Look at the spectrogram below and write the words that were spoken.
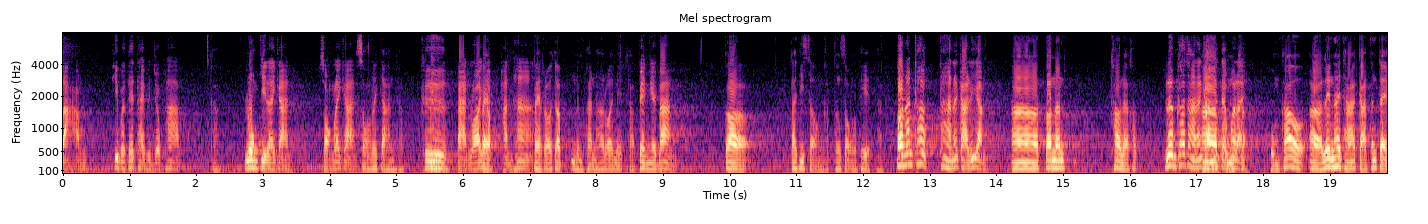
13 ที่ประเทศไทยเป็นเจ้าภาพ ครับลงกี่รายการ 2 รายการ สองรายการครับ คือ 800 กับ800 กับ 1,500 เมตรครับ1,500เป็นไงบ้าง ก็ได้ที่ 2 ครับทั้ง 2 ประเภทครับตอนนั้นเข้าทหารอากาศหรือยัง อาตอนนั้นเข้าแล้วครับเริ่มเข้าทหารอากาศตั้งแต่เมื่อไหร่ผมเข้าอ่าเล่นให้ทางอากาศตั้งแต่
